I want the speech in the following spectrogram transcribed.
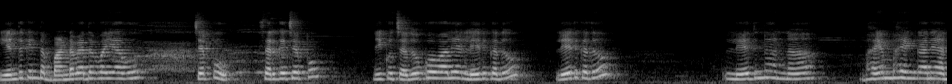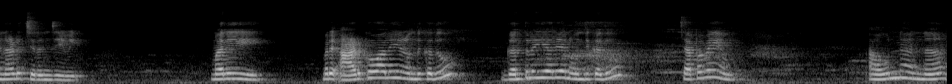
ఎందుకింత బండవెదవయ్యావు? చెప్పు సరిగ్గా చెప్పు. నీకు చదువుకోవాలి అని లేదు కదూ? లేదు కదూ? లేదు నాన్న భయం భయంగానే అన్నాడు చిరంజీవి. మరి మరి ఆడుకోవాలి అని ఉంది కదూ? గంతులయ్యాలి అని ఉంది కదూ? చెప్పవేం. అవునా అన్న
